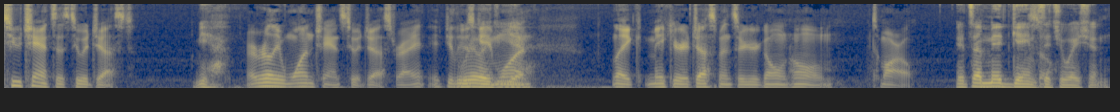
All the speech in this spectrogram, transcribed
two chances to adjust, Yeah, or really one chance to adjust. Right? If you lose Really, game one, yeah. like make your adjustments or you're going home tomorrow. it's a mid-game So- situation.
